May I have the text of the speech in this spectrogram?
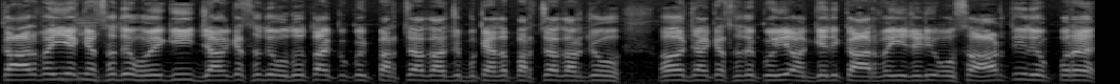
ਕਾਰਵਾਈ ਇਹ ਕਹਿ ਸਕਦੇ ਹੋਏਗੀ ਜਾਂ ਕਹਿ ਸਕਦੇ ਉਦੋਂ ਤੱਕ ਕੋਈ ਪਰਚਾ ਦਰਜ ਬਕਾਇਦਾ ਪਰਚਾ ਦਰਜ ਹੋ ਜਾਂ ਕਹਿ ਸਕਦੇ ਕੋਈ ਅੱਗੇ ਦੀ ਕਾਰਵਾਈ ਹੈ ਜਿਹੜੀ ਉਸ ਆੜਤੀ ਦੇ ਉੱਪਰ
